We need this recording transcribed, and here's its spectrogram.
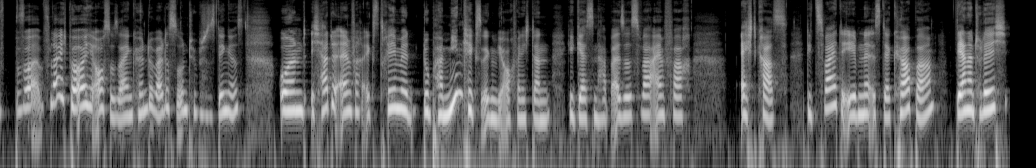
vielleicht bei euch auch so sein könnte, weil das so ein typisches Ding ist. Und ich hatte einfach extreme Dopaminkicks irgendwie auch, wenn ich dann gegessen habe. Also es war einfach echt krass. Die zweite Ebene ist der Körper, der natürlich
